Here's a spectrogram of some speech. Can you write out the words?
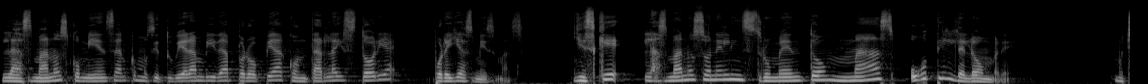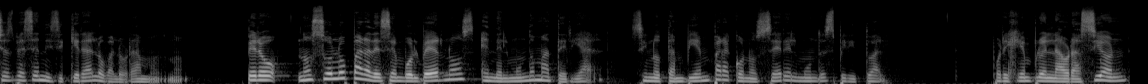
las manos comienzan como si tuvieran vida propia a contar la historia por ellas mismas. Y es que las manos son el instrumento más útil del hombre. Muchas veces ni siquiera lo valoramos, ¿no? Pero no solo para desenvolvernos en el mundo material, sino también para conocer el mundo espiritual. Por ejemplo, en la oración,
